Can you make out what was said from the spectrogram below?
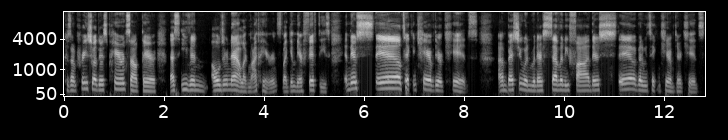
because i'm pretty sure there's parents out there that's even older now like my parents like in their 50s and they're still taking care of their kids i bet you when, when they're 75 they're still going to be taking care of their kids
